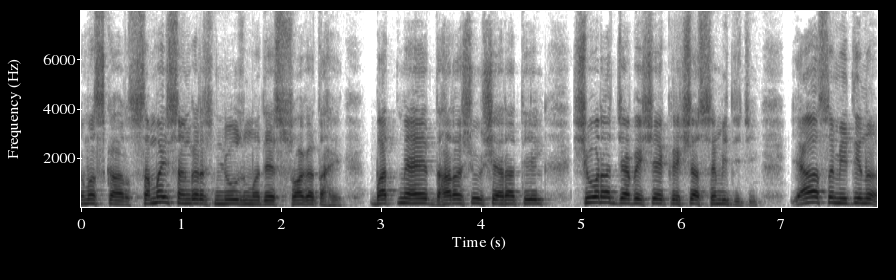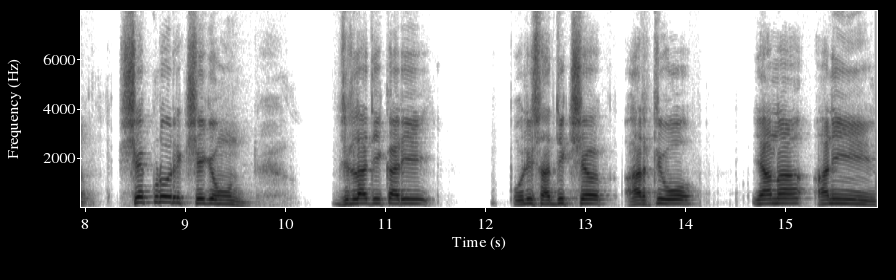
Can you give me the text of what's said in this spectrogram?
नमस्कार समय संघर्ष न्यूजमध्ये स्वागत आहे. बातमी आहे धाराशिव शहरातील शिवराज्याभिषेक रिक्षा समितीची. या समितीनं शेकडो रिक्षे घेऊन जिल्हाधिकारी पोलीस अधीक्षक आर टी ओ यांना आणि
